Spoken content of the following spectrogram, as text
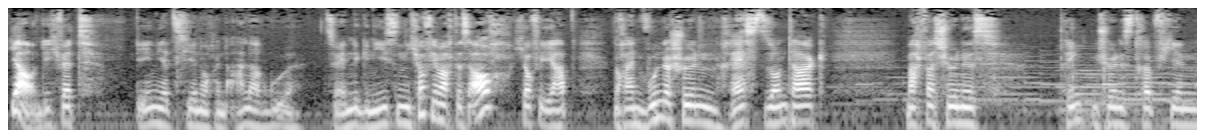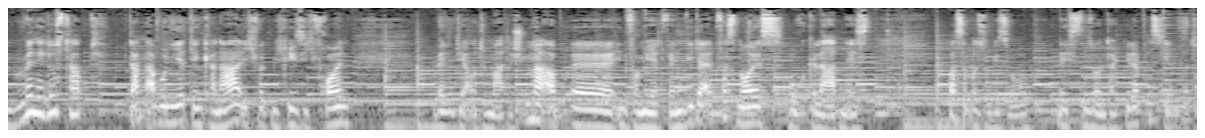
Ja, und ich werde den jetzt hier noch in aller Ruhe zu Ende genießen. Ich hoffe, ihr macht es auch. Ich hoffe, ihr habt noch einen wunderschönen Restsonntag. Macht was Schönes, trinkt ein schönes Tröpfchen. Und wenn ihr Lust habt, dann abonniert den Kanal. Ich würde mich riesig freuen. Werdet ihr automatisch immer äh, informiert, wenn wieder etwas Neues hochgeladen ist. Was aber sowieso nächsten Sonntag wieder passieren wird.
